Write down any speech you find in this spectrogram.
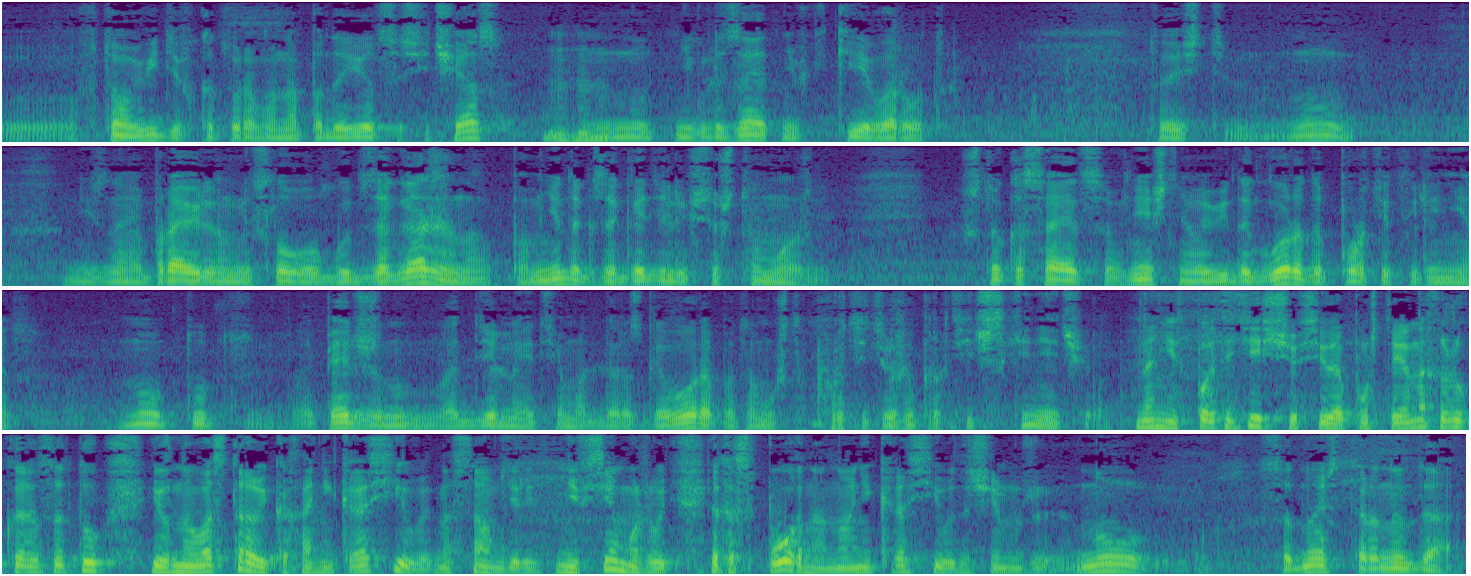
в том виде, в котором она подается сейчас, угу. ну, не влезает ни в какие ворота. То есть, ну, не знаю, правильным ли слово будет загажено, по мне так загадили все, что можно. Что касается внешнего вида города, портит или нет, ну, тут, опять же, отдельная тема для разговора, потому что портить уже практически нечего. Да нет, портить есть еще всегда, потому что я нахожу красоту и в новостройках, они красивые. На самом деле, не все, может быть, это спорно, но они красивые, зачем же? Ну, с одной стороны, да.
